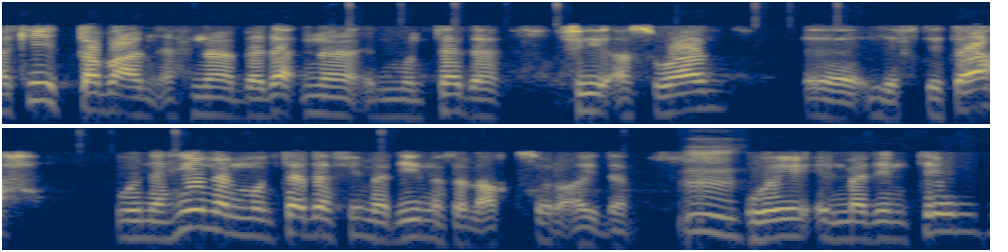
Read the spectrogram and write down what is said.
أكيد طبعا إحنا بدأنا المنتدى في أسوان آه، الافتتاح ونهينا المنتدى في مدينة الأقصر أيضا. مم. والمدينتين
